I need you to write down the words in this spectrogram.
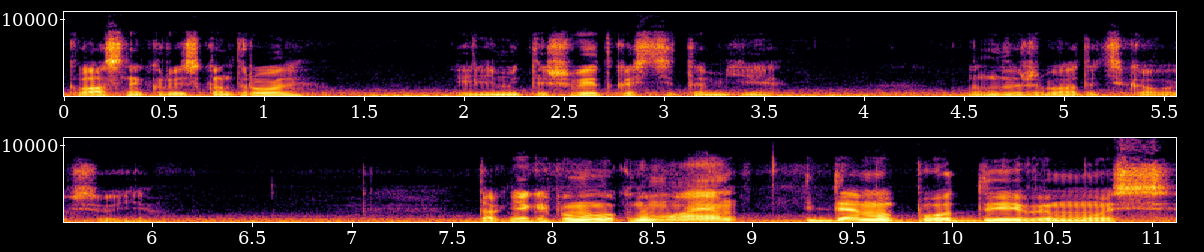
Класний круїз-контроль і ліміти швидкості там є. Ну, дуже багато цікавого всього є. Так, ніяких помилок немає. Йдемо подивимось.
